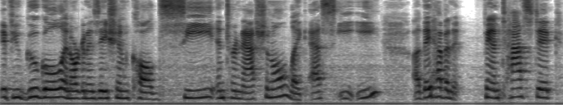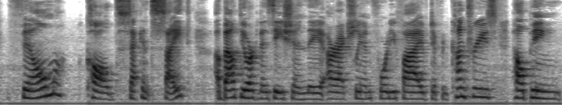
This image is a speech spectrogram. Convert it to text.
if you Google an organization called SEE International, like S E E, uh, they have a fantastic film called Second Sight about the organization. They are actually in 45 different countries, helping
